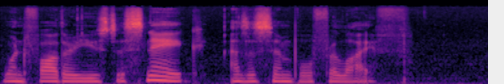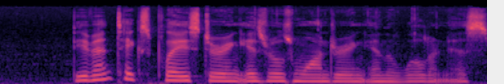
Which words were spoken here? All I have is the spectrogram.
when Father used a snake as a symbol for life. The event takes place during Israel's wandering in the wilderness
